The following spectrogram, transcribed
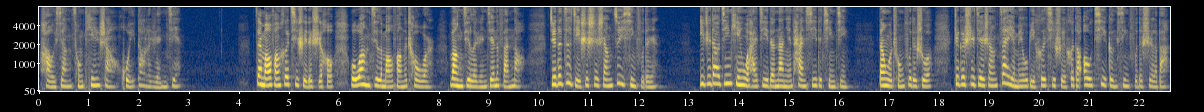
好像从天上回到了人间。在茅房喝汽水的时候，我忘记了茅房的臭味儿。忘记了人间的烦恼，觉得自己是世上最幸福的人。一直到今天，我还记得那年叹息的情景。当我重复地说：“这个世界上再也没有比喝汽水喝到怄气更幸福的事了吧？”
